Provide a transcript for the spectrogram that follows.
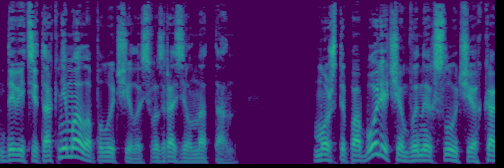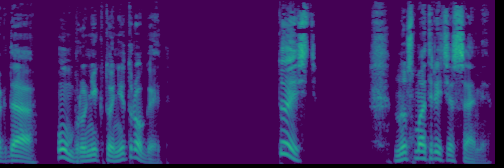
«Да ведь и так немало получилось», — возразил Натан. «Может, и поболее, чем в иных случаях, когда умбру никто не трогает». «То есть?» «Ну, смотрите сами.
